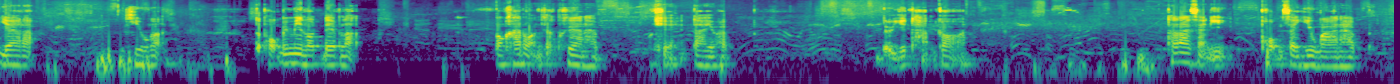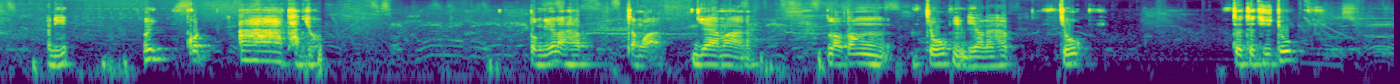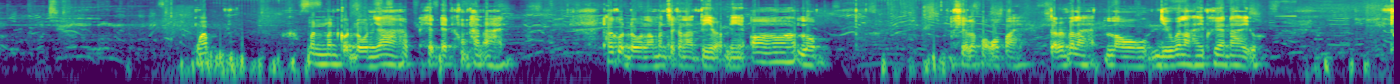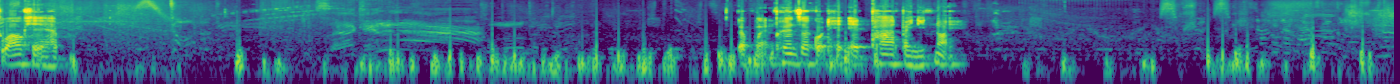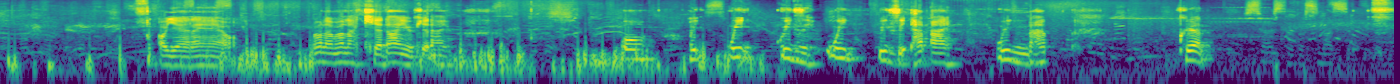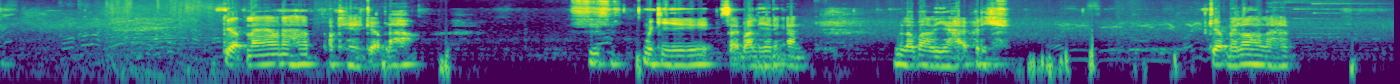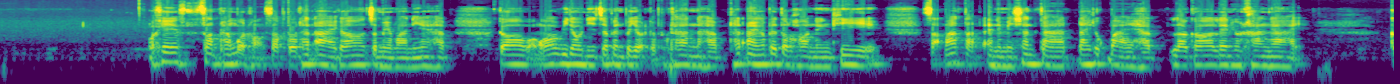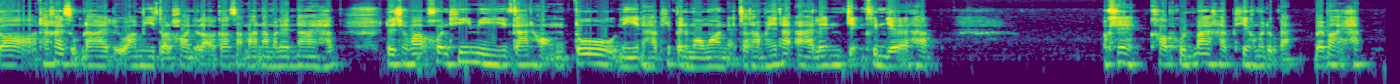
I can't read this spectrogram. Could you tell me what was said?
แย่ละคิวอะแต่ผมไม่มีรถเดบละต้องคาดหวังจากเพื่อนนะครับ โอเค ได้อยู่ครับ เดี๋ยวยึดฐานก่อน ถ้าได้ใส่นี้ผมใส่ฮิวมานะครับ อันนี้ เอ้ย กดอ่าทันอยู่ ตรงนี้แหละครับ จังหวะแย่มาก เราต้องจุกอย่างเดียวเลยครับ จุกจะจะจุก วับมันมันกดโดนยากครับเฮดเอ็ดของท่านอาย ถ้ากดโดนแล้วมันจะการันตีแบบนี้อ๋อลบโอเคเราผมว่าไป แต่ไม่เป็นไร เรายื้อเวลาให้เพื่อนได้อยู่ถือว่าโอเคครับแบบเหมือนเพื่อนจะกดเฮดเอ็ดพลาดไปนิดหน่อยเอาแย่แล้ว ไม่เป็นไรไม่เป็นไรเคลียร์ได้อยู่เคลียร์ได้อยู่โอ้เฮ้ยวิ่งวิ่งสิวิ่งวิ่งสิทัดอายวิ่งนะครับ เพื่อน เกือบแล้วนะครับ โอเค เกือบแล้ว เมื่อกี้ใส่บาเรียหนึ่งอัน แล้วบาเรียหายพอดี เกือบไม่รอดแล้วครับ โอเคสับทั้งหมดของสับตัวท่านไอก็จะมีประมาณนี้ครับ ก็หวังว่าวิดีโอนี้จะเป็นประโยชน์กับทุกท่านนะครับ ท่านไอก็เป็นตัวละครหนึ่งที่สามารถตัดแอนิเมชันการ์ดได้ทุกใบครับ แล้วก็เล่นค่อนข้างง่าย ก็ถ้าใครสุ่มได้หรือว่ามีตัวละครอยู่แล้วก็สามารถนำมาเล่นได้ครับ โดยเฉพาะคนที่มีการ์ดของตู้นี้นะครับ ที่เป็นมอมอนเนี่ยจะทำให้ท่านไอเล่นเก่งขึ้นเยอะครับ โอเค ขอบคุณมากครับที่เข้ามาดูกันบ๊ายบายครับ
